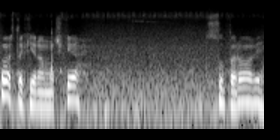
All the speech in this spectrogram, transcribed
Ось такі рамочки. Суперові.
